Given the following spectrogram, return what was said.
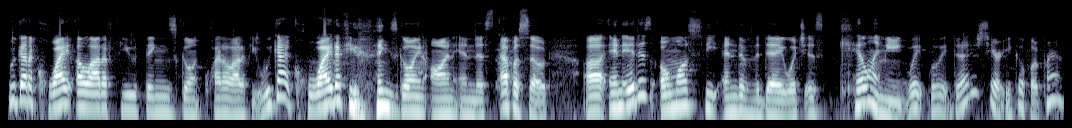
We got a quite a lot of few things going, quite a lot of few. We got quite a few things going on in this episode. Uh, and it is almost the end of the day, which is killing me. Wait, wait, did I just see our eco footprint?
